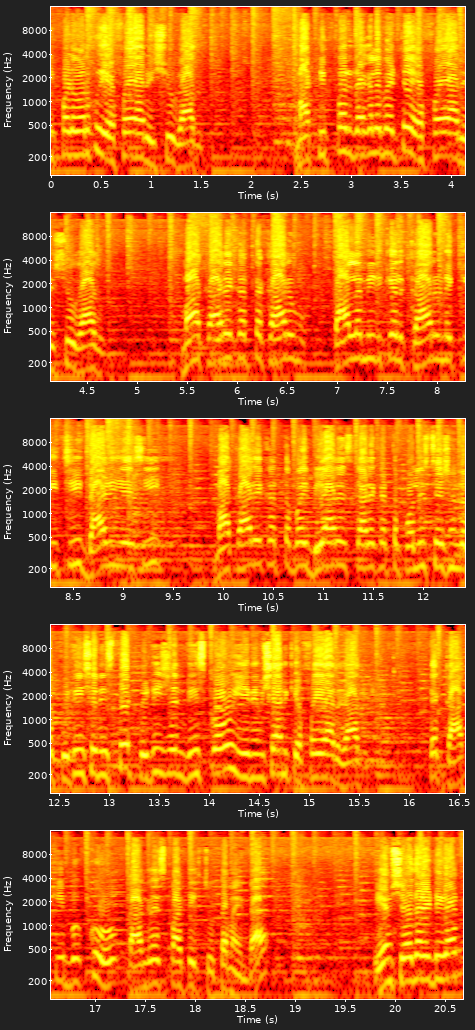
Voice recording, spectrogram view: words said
ఇప్పటి వరకు ఎఫ్ఐఆర్ ఇష్యూ కాదు. మా టిప్పర్ తగలబెడితే ఎఫ్ఐఆర్ ఇష్యూ కాదు. మా కార్యకర్త కారు కాళ్ళ మీదకెళ్ళి కారు నెక్కించి దాడి చేసి మా కార్యకర్త పోయి బీఆర్ఎస్ కార్యకర్త పోలీస్ స్టేషన్లో పిటిషన్ ఇస్తే పిటిషన్ తీసుకోవు ఈ నిమిషానికి ఎఫ్ఐఆర్ కాదు. అంటే కాకి బుక్ కాంగ్రెస్ పార్టీకి చుట్టమైందా? ఏం శివధరెడ్డి గారు?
